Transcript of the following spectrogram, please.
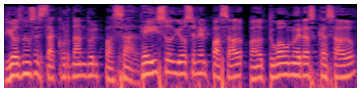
Dios nos está acordando el pasado. ¿Qué hizo Dios en el pasado cuando tú aún no eras casado?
